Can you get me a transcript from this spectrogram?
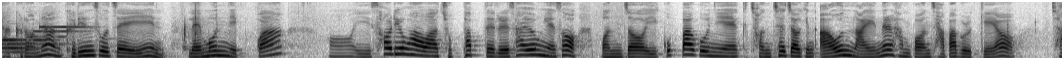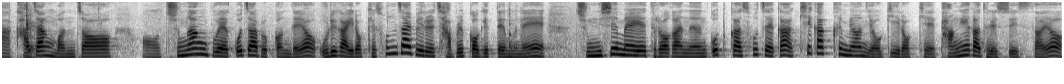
자, 그러면 그린 소재인 레몬잎과 어, 이 서류화와 조팝들을 사용해서 먼저 이 꽃바구니의 전체적인 아웃라인을 한번 잡아볼게요. 자, 가장 먼저 어, 중앙부에 꽂아볼 건데요. 우리가 이렇게 손잡이를 잡을 거기 때문에 중심에 들어가는 꽃과 소재가 키가 크면 여기 이렇게 방해가 될 수 있어요.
